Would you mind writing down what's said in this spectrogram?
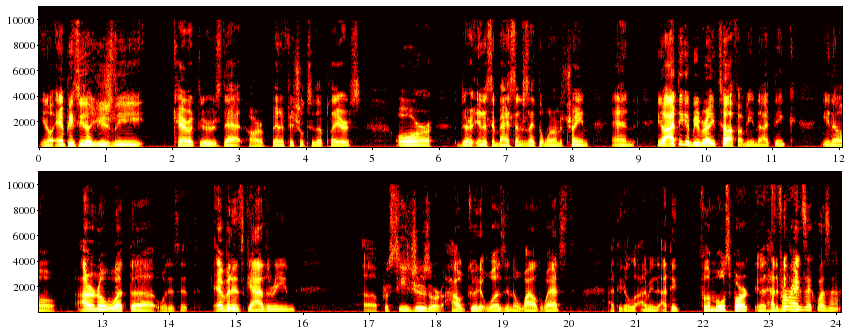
you know NPCs are usually characters that are beneficial to the players, or they're innocent bystanders like the one on the train. And you know, I think it'd be very tough. I mean, I think you know, I don't know what the what is it evidence gathering uh, procedures or how good it was in the Wild West. I think I mean I think for the most part, it had to be forensic wasn't.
